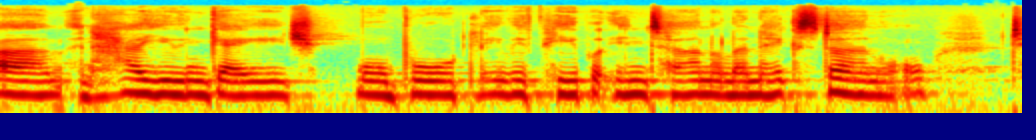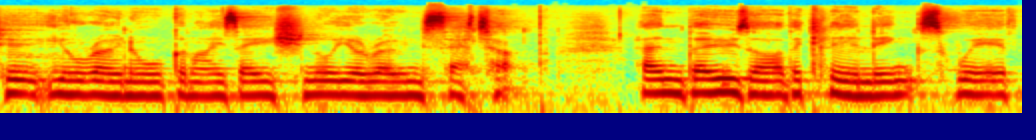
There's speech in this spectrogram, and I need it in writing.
Um, and how you engage more broadly with people internal and external to your own organisation or your own setup. and those are the clear links with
